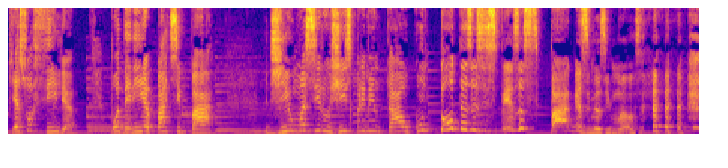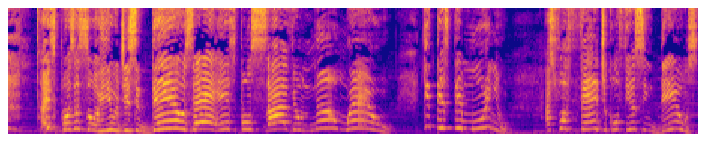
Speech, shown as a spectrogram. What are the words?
que a sua filha poderia participar de uma cirurgia experimental com todas as despesas pagas, meus irmãos. A esposa sorriu e disse: Deus é responsável, não eu. Que testemunho! A sua fé de confiança em Deus,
